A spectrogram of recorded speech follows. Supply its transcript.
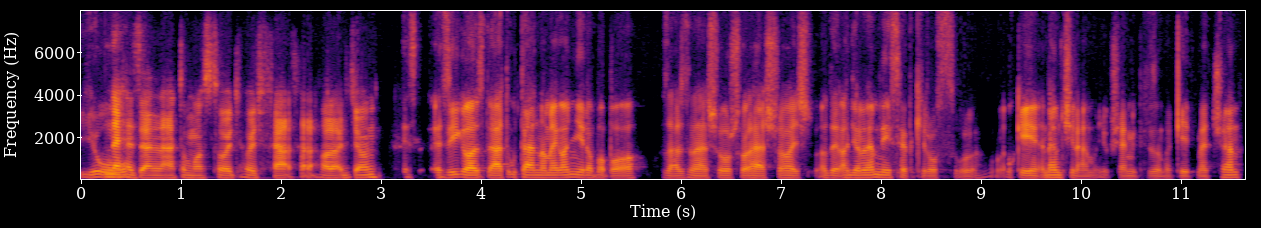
Jó. nehezen látom azt, hogy, hogy felfele haladjon. Ez, ez igaz, de hát utána meg annyira baba az Arsenal sorsolása, és azért annyira nem nézhet ki rosszul. Oké, okay, nem csinál mondjuk semmit ezen a két meccsen,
